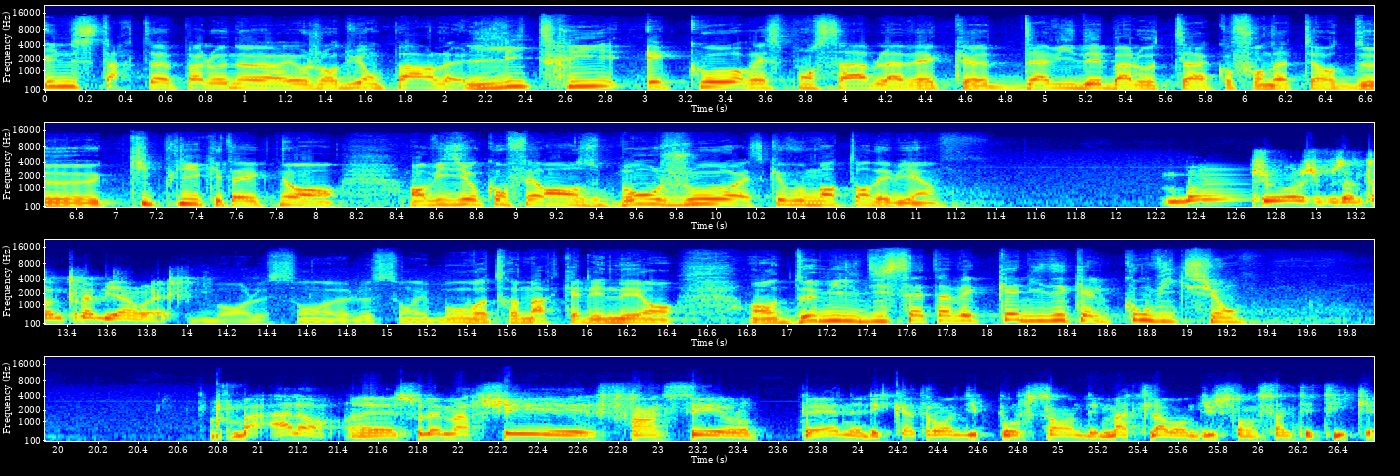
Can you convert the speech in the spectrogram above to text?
Une start-up à l'honneur et aujourd'hui on parle literie éco-responsable avec Davide Balotta, cofondateur de Kipli qui est avec nous en, visioconférence. Bonjour, est-ce que vous m'entendez bien? Bonjour, je vous entends très bien, ouais. Bon, le son, le son est bon. Votre marque, elle est née en, en 2017. Avec quelle idée, quelle conviction? Bah alors, euh, sur le marché français et européen, les 90% des matelas vendus sont synthétiques.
